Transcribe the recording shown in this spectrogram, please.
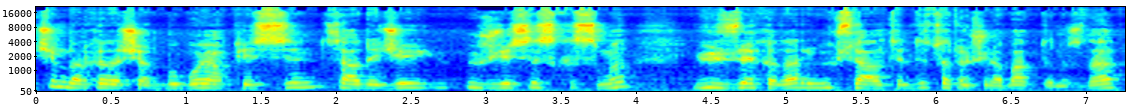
Şimdi arkadaşlar bu boya pesin sadece ücretsiz kısmı yüzde kadar yükseltildi. Zaten şöyle baktığınızda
